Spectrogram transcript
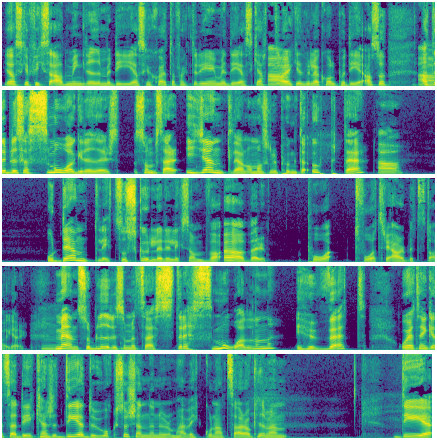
jag ska fixa admin-grejer med det, jag ska sköta fakturering med det, Skatteverket vill ha koll på det. Alltså Ja. att det blir så små grejer som så här, egentligen om man skulle punkta upp det Ja. ordentligt så skulle det liksom vara över på två, tre arbetsdagar. Mm. Men så blir det som ett så stressmoln i huvudet och jag tänker att så här, det är kanske det du också känner nu de här veckorna att så här, okej men det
